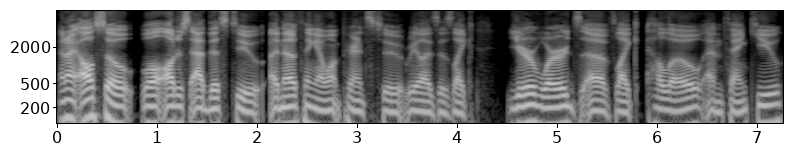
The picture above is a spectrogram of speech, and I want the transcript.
And I also, well, I'll just add this too. Another thing I want parents to realize is like your words of like hello and thank you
